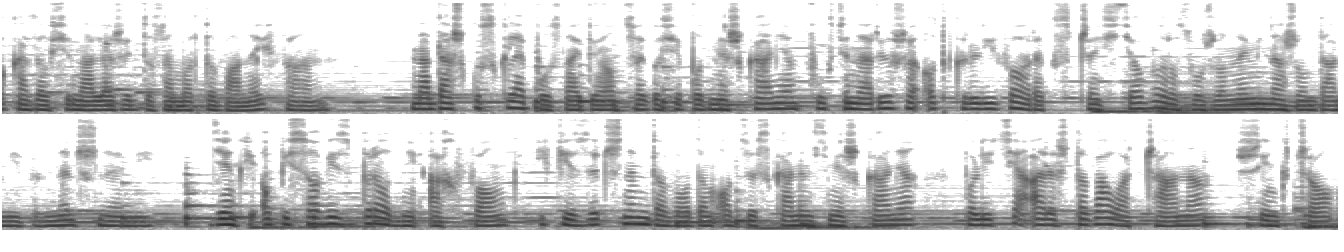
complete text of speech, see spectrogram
okazał się należeć do zamordowanej fan. Na daszku sklepu znajdującego się pod mieszkaniem funkcjonariusze odkryli worek z częściowo rozłożonymi narządami wewnętrznymi. Dzięki opisowi zbrodni Ah Fong i fizycznym dowodom odzyskanym z mieszkania, policja aresztowała Chana, Xing Cho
